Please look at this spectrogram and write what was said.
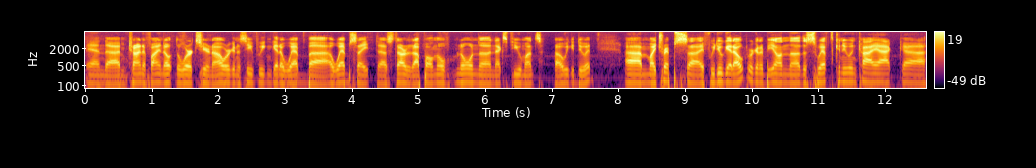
and uh, I'm trying to find out the works here now. We're going to see if we can get a web uh, a website uh, started up. I'll know know in the next few months how we could do it. Um, my trips, if we do get out, we're going to be on the, the Swift Canoe and Kayak uh,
